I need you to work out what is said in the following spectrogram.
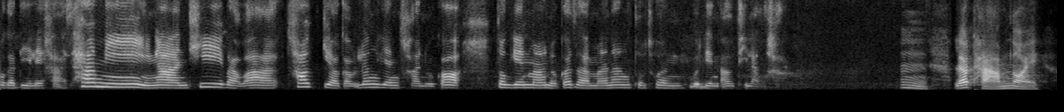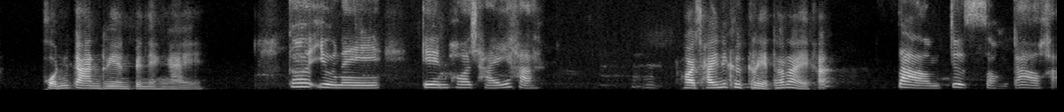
ปกติเลยค่ะ ถ้ามีงานที่แบบว่าเข้าเกี่ยวกับเรื่องเรียนค่ะหนูก็ตกเย็นมาหนูก็จะมานั่งทบทวนบทเรียนเอาทีหลังค่ะ อืมแล้วถามหน่อย ผลการเรียนเป็นยังไง ก็อยู่ในเกณฑ์พอใช้ค่ะ พอใช้นี่คือเกรดเท่าไหร่คะ3.29ค่ะ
